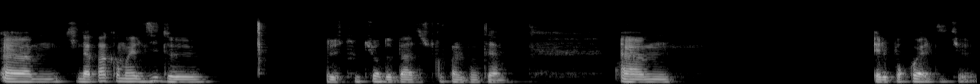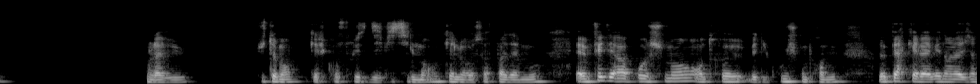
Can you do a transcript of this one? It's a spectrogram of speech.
qui n'a pas, comme elle dit, de de structure de base, je trouve pas le bon terme. et le pourquoi elle dit que on l'a vu, justement, qu'elle se construise difficilement, qu'elle ne reçoive pas d'amour. Elle me fait des rapprochements entre, du coup, je comprends mieux, le père qu'elle avait dans la vie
